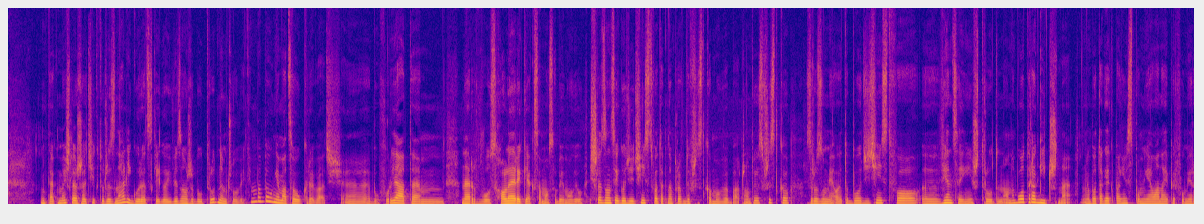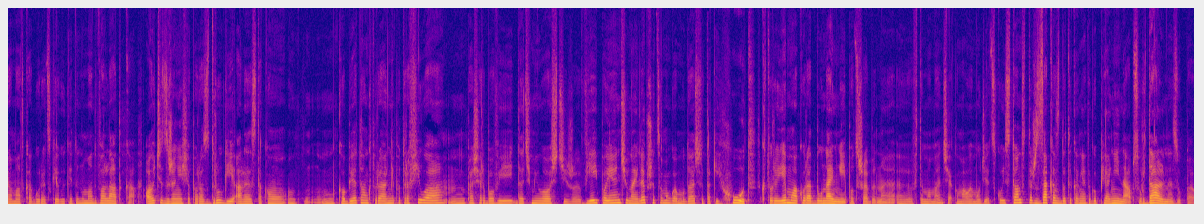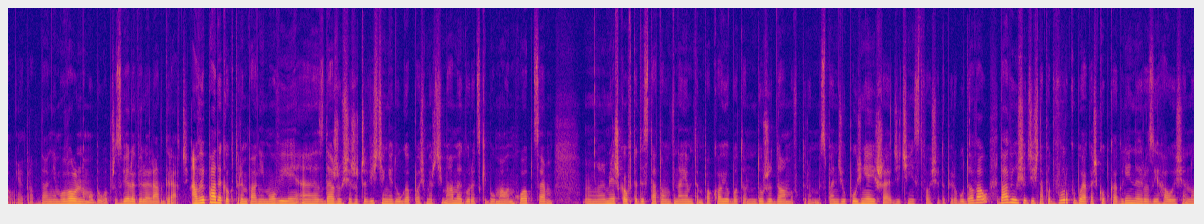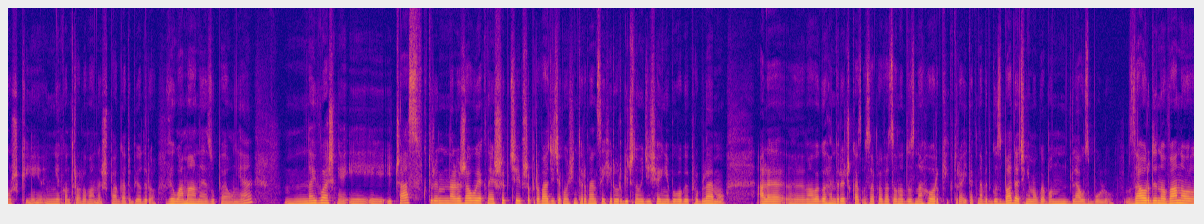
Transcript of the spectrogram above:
I tak myślę, że ci, którzy znali Góreckiego i wiedzą, że był trudnym człowiekiem, bo był nie ma co ukrywać. E, był furiatem, nerwus, choleryk, jak sam o sobie mówił. Śledząc jego dzieciństwo, tak naprawdę wszystko mu wybaczą. To jest wszystko zrozumiałe. To było dzieciństwo e, więcej niż trudno. No było tragiczne, bo tak jak pani wspomniała, najpierw umiera matka Góreckiego, kiedy no ma dwa latka. Ojciec żeni się po raz drugi, ale jest taką mm, kobietą, która nie potrafiła mm, pasierbowi dać miłości, że w jej pojęciu najlepsze, co mogła mu dać, to taki chłód, który jemu akurat był najmniej mniej potrzebny e, w tym momencie jako małemu dziecku. I stąd też zakaz dotykania tego pianina, absurdalny zupełnie, prawda? Nie wolno mu było przez wiele, wiele lat grać. A wypadek, o którym pani mówi, e, zdarzył się rzeczywiście niedługo po śmierci mamy. Górecki był małym chłopcem. Mm, mieszkał wtedy z tatą w wynajętym pokoju, bo ten duży dom, w którym spędził późniejsze dzieciństwo, się dopiero budował. Bawił się gdzieś na podwórku, była jakaś kubka gliny, rozjechały się nóżki, niekontrolowany szpagat, biodro wyłamane zupełnie. No i właśnie, i, i, i, czas, w którym należało jak najszybciej przeprowadzić jakąś interwencję chirurgiczną i dzisiaj nie byłoby problemu. Ale y, małego Henryczka zaprowadzono do znachorki, która i tak nawet go zbadać nie mogła, bo on dlał z bólu. Zaordynowano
